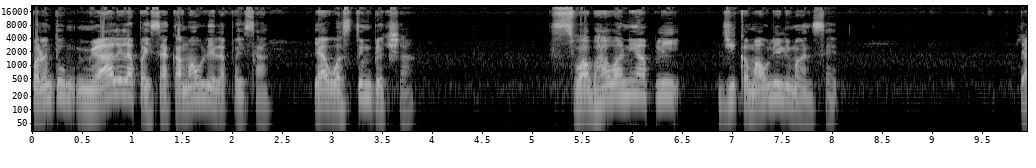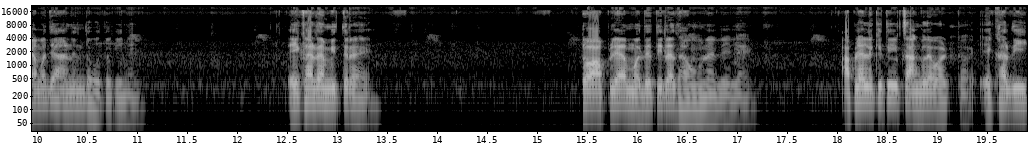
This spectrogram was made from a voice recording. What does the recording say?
परंतु मिळालेला पैसा कमावलेला पैसा या वस्तूंपेक्षा स्वभावाने आपली जी कमावलेली माणसं आहेत त्यामध्ये आनंद होतो की नाही? एखादा मित्र आहे तो आपल्या मदतीला धावून आलेला आहे. आपल्याला किती चांगलं वाटतं? एखादी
